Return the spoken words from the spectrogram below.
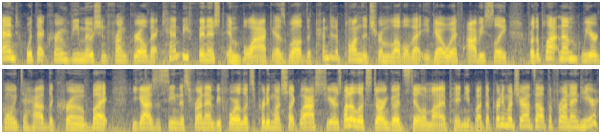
And with that chrome V-Motion front grille that can be finished in black as well, depending upon the trim level that you go with. Obviously, for the Platinum, we are going to have the chrome, but you guys have seen this front end before. It looks pretty much like last year's, but it looks darn good still in my opinion. But that pretty much rounds out the front end here.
